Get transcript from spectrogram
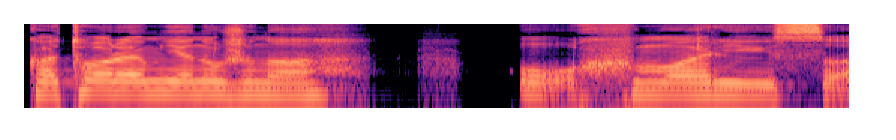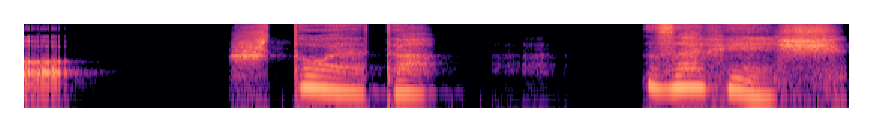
которая мне нужна. Ох, Мариса!» «Что это за вещь,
